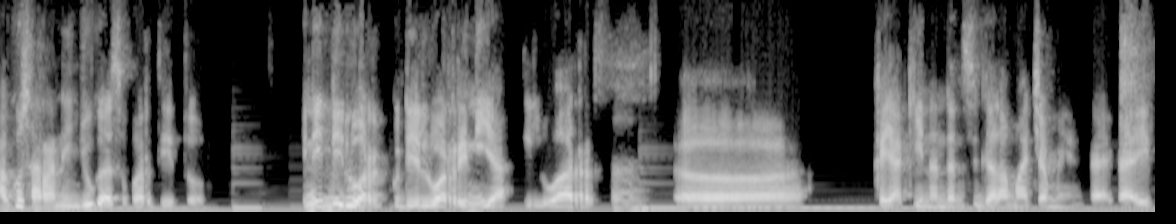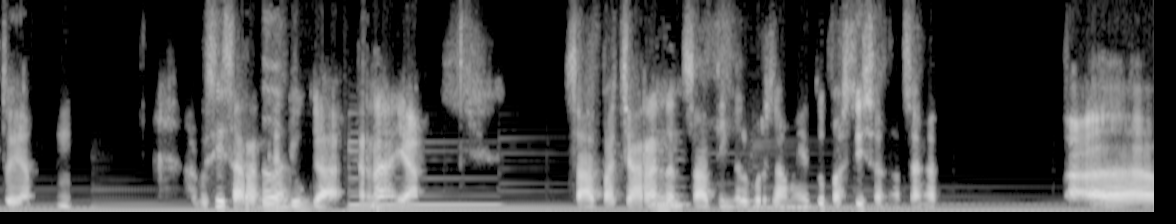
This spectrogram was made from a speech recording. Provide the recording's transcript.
aku saranin juga seperti itu ini di luar di luar ini ya di luar uh. Uh, keyakinan dan segala macam yang kayak kayak itu ya hmm. aku sih sarankan Betul. juga karena ya saat pacaran dan saat tinggal bersama itu pasti sangat sangat uh,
